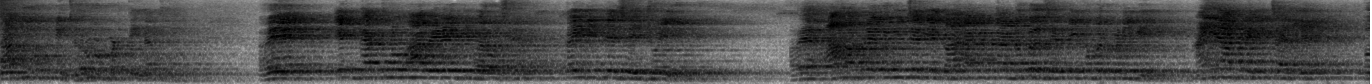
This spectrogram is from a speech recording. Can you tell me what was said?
સાદું રૂપની જરૂર પડતી નથી. હવે એક દાખલો આ વેરાયટી વાળો છે કઈ રીતે છે એ જોઈએ હવે આમ આપણે જો વિચારીએ તો આના કરતા ડબલ છે તે ખબર પડી ગઈ અહીંયા આપણે વિચારીએ તો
